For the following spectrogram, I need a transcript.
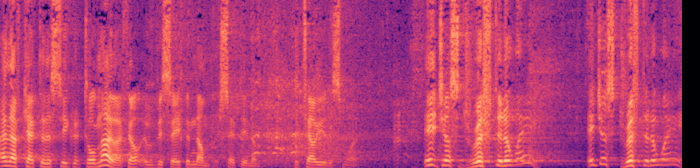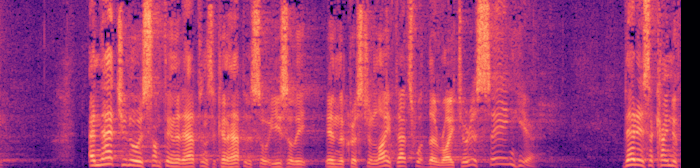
And I've kept it a secret till now. I felt it would be safe in numbers, safety in numbers, to tell you this morning. It just drifted away. It just drifted away. And that, you know, is something that happens, that can happen so easily in the Christian life. That's what the writer is saying here. There is a kind of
